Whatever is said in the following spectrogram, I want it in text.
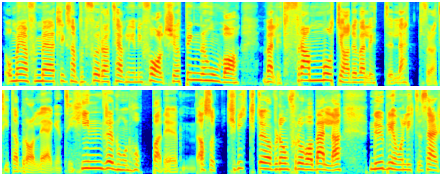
Om man jämför med till exempel förra tävlingen i Falköping när hon var väldigt framåt. Jag hade väldigt lätt för att hitta bra lägen till hindren. Hon hoppade alltså kvickt över dem för att vara Bella. Nu blev hon lite så här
